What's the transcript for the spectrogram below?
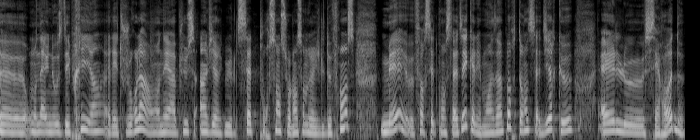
Euh, on a une hausse des prix, hein. elle est toujours là. On est à plus 1,7% sur l'ensemble de la ville de France, mais euh, force est de constater qu'elle est moins importante, c'est-à-dire que elle euh, s'érode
